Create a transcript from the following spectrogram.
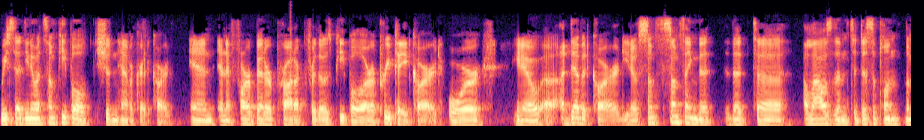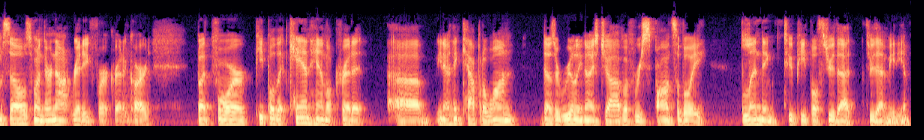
we said, you know what, some people shouldn't have a credit card, and and a far better product for those people are a prepaid card or you know a debit card, you know some something that that uh, allows them to discipline themselves when they're not ready for a credit card. But for people that can handle credit, uh, you know, I think Capital One does a really nice job of responsibly lending to people through that through that medium.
